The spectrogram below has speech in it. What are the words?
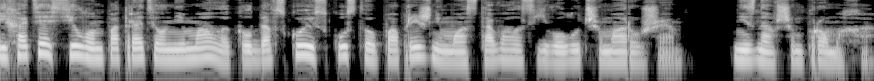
И хотя сил он потратил немало, колдовское искусство по-прежнему оставалось его лучшим оружием, не знавшим промаха.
